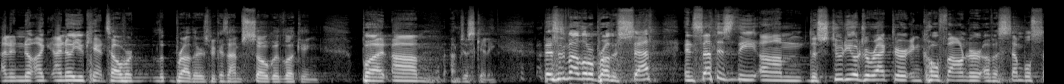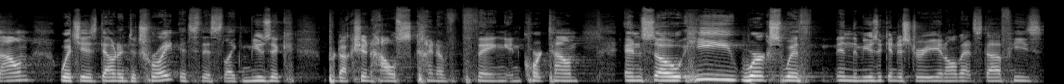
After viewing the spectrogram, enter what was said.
I didn't know. I, I, know you can't tell we're brothers because I'm so good looking, but um, I'm just kidding. This is my little brother Seth, and Seth is the um, the studio director and co-founder of Assemble Sound, which is down in Detroit. It's this like music production house kind of thing in Corktown, and so he works with in the music industry and all that stuff. He's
